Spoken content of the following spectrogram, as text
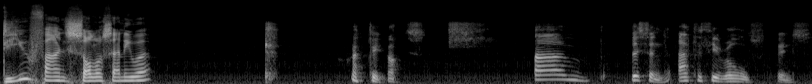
do you find solace anywhere? be nice. Um, listen, apathy rules, Vince.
